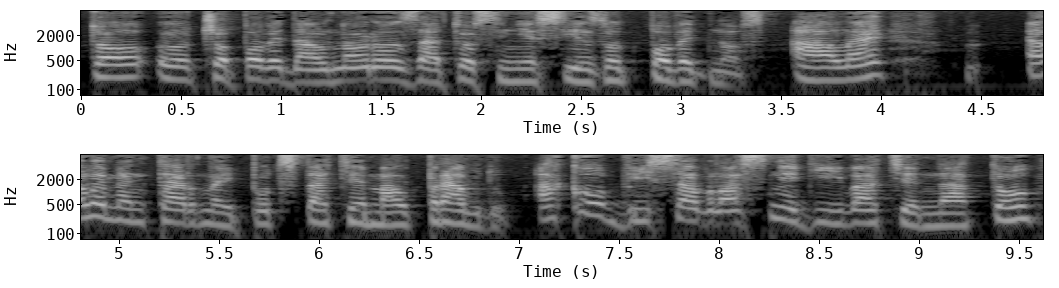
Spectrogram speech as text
to, e, čo povedal Noro, za to si nesie zodpovednosť. Ale v elementárnej podstate mal pravdu. Ako vy sa vlastne dívate na to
